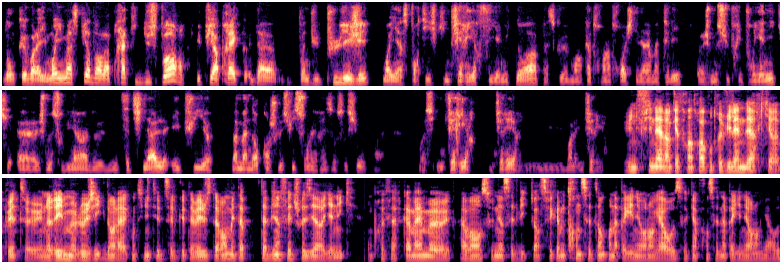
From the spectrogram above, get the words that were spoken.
Donc voilà, moi, il m'inspire dans la pratique du sport. Et puis après, d'un point de vue plus léger, moi, il y a un sportif qui me fait rire, c'est Yannick Noah, parce que moi, en 83, j'étais derrière ma télé. je me suis pris pour Yannick. je me souviens de, cette finale. Et puis bah, maintenant, quand je le suis sur les réseaux sociaux, il me fait rire. Il me fait rire. voilà, il me fait rire une finale en 83 contre Villander qui aurait pu être une rime logique dans la continuité de celle que tu avais juste avant, mais tu as, bien fait de choisir Yannick. On préfère quand même euh, avoir en souvenir cette victoire. Ça fait quand même 37 ans qu'on n'a pas gagné Roland Garros, qu'un Français n'a pas gagné Roland Garros.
